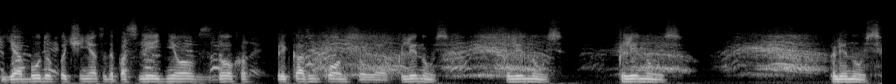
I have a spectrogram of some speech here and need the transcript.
Я буду подчиняться до последнего вздоха приказам консула. Клянусь, клянусь, клянусь, клянусь.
